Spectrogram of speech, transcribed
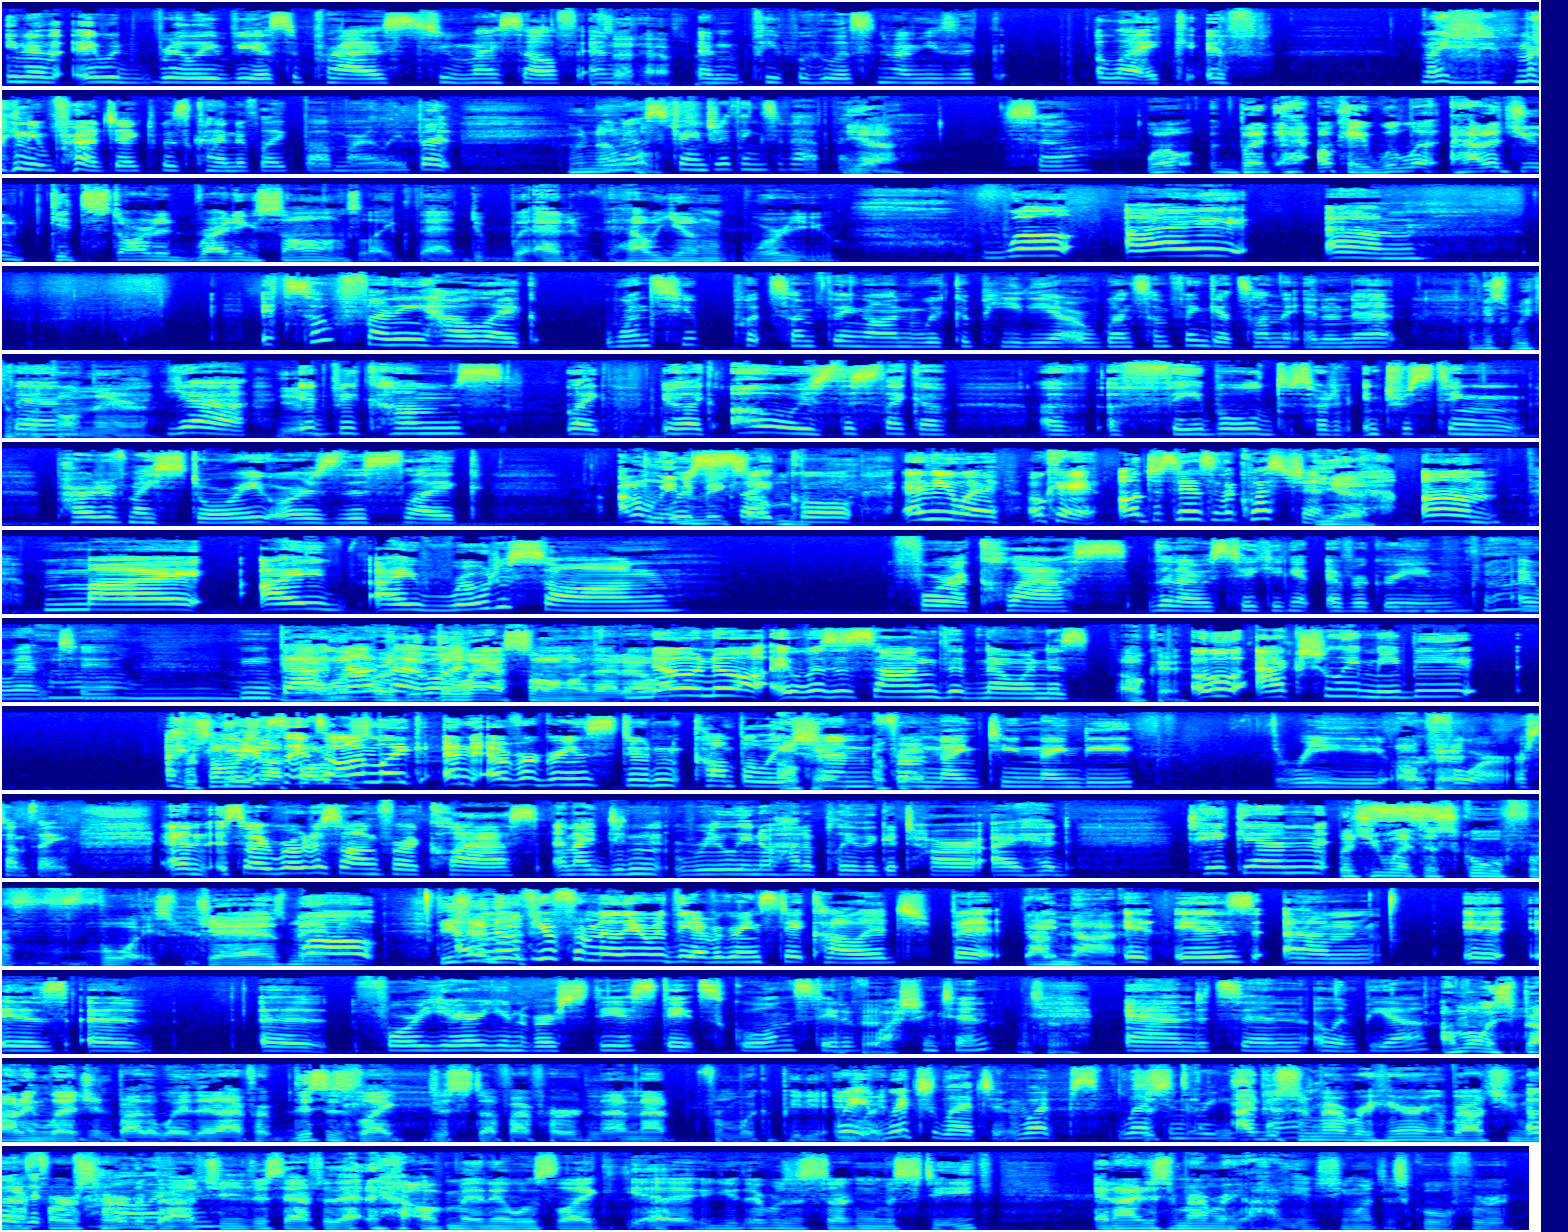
You know, it would really be a surprise to myself and and people who listen to my music alike if my my new project was kind of like Bob Marley. But Who knows? you know, stranger things have happened. Yeah. So Well, but okay. Well, how did you get started writing songs like that? At how young were you? Well, I um it's so funny how like once you put something on Wikipedia or once something gets on the internet, I guess we can then look on there. Yeah, Yeah. it becomes like you're like, "Oh, is this like a a, a fabled sort of interesting part of my story or is this like I don't mean to make something. recycle?" Anyway, okay, I'll just answer the question. Yeah. Um, my I I wrote a song for a class that I was taking at Evergreen. I went to that, That one, not or that the, one. the last song on that album. no, no, it was a song that no one is. Okay. Oh, actually, maybe. For some reason, it's, it's it was- on like an Evergreen student compilation Okay, okay. from 1993 or Okay. four or something. And so I wrote a song for a class, and I didn't really know how to play the guitar. I had taken But you went to school for voice, jazz, maybe. well, These I don't know the- if you're familiar with the Evergreen State College, but I'm it- not. It is um, it is a a four year university, a state school in the state Okay. of Washington, Okay. and it's in Olympia. I'm only spouting legend, by the way, that I've heard. This is like just stuff I've heard, and I'm not from Wikipedia. Anyway, Wait, which legend? What just- legend were you? I just remember hearing about you when Oh, I first heard about you, just after that album, and it was like, yeah, you, there was a certain mystique, and I just remember, oh yeah, she went to school for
